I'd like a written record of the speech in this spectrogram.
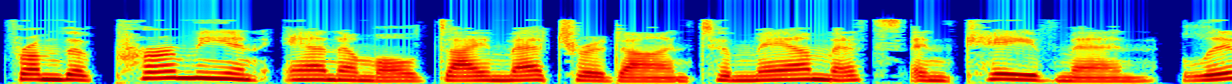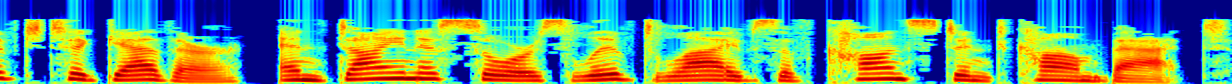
from the Permian animal Dimetrodon to mammoths and cavemen lived together, and dinosaurs lived lives of constant combat.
